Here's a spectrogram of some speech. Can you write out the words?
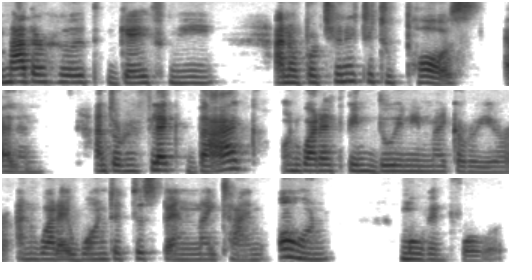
Motherhood gave me an opportunity to pause, Ellen, and to reflect back on what I've been doing in my career and what I wanted to spend my time on moving forward.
